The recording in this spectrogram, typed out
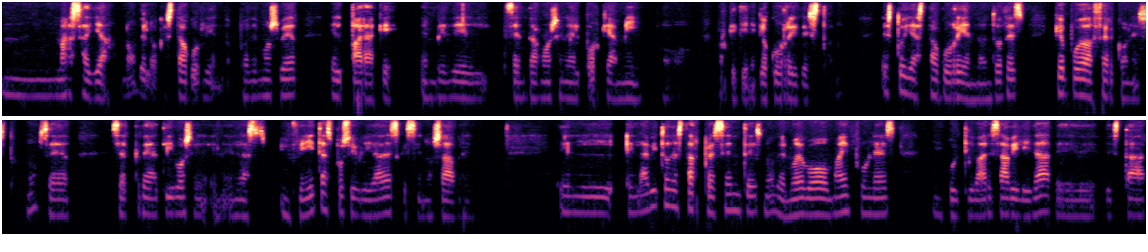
mm, más allá de lo que está ocurriendo. Podemos ver el para qué, en vez de centrarnos en el por qué a mí o por qué tiene que ocurrir esto. Esto ya está ocurriendo, entonces, ¿qué puedo hacer con esto? Ser, ser creativos en, las infinitas posibilidades que se nos abren. El, el, hábito de estar presentes, ¿no? de nuevo, mindfulness, cultivar esa habilidad de, estar,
